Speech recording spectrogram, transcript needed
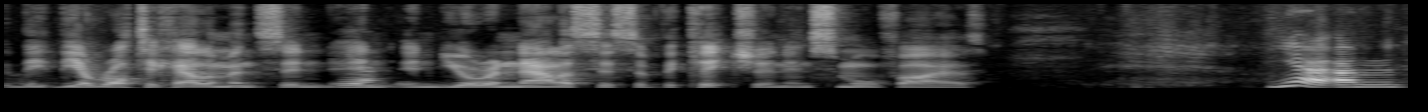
the, the erotic elements in, yeah. in in your analysis of the kitchen in Small Fires? Yeah, um,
